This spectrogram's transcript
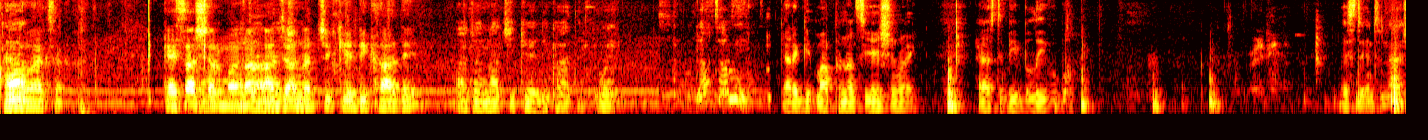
Huh? No accent. Kaisa Sharmana Aja Nachike Dikha De? Aja Nachike Dikha De. Wait. Y'all tell me. Gotta get my pronunciation right. Has to be believable. Mr. International.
